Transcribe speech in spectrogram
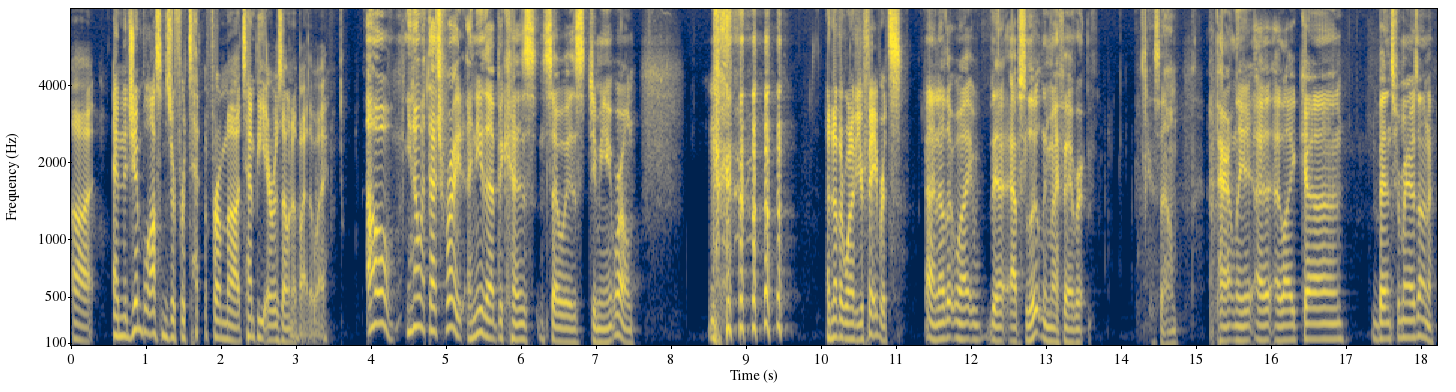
Uh, and the Gin Blossoms are for te- from uh, Tempe, Arizona, by the way. Oh, you know what? That's right. I knew that because so is Jimmy Eat World. Another one of your favorites. Another one, yeah, absolutely my favorite. So apparently, I, I like uh, bands from Arizona.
